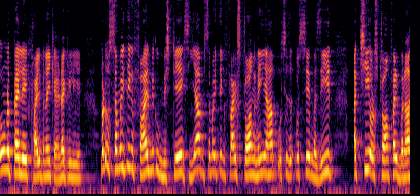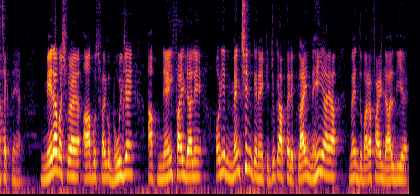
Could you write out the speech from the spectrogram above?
उन्होंने पहले एक फ़ाइल बनाई कैनेडा के लिए बट वो समझते हैं कि फ़ाइल में कोई मिस्टेक्स या हम समझते हैं कि फ़्लाइट स्ट्रॉन्ग नहीं है, हम उससे उससे मज़ीद अच्छी और स्ट्रॉन्ग फ़ाइल बना सकते हैं। मेरा मशवरा है, आप उस फ़ाइल को भूल जाएँ, आप नई फ़ाइल डालें और ये मेंशन करें कि जो कि आपका रिप्लाई नहीं आया, मैंने दोबारा फ़ाइल डाल दी है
